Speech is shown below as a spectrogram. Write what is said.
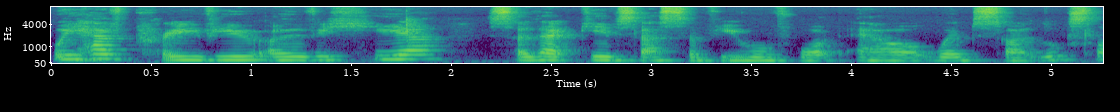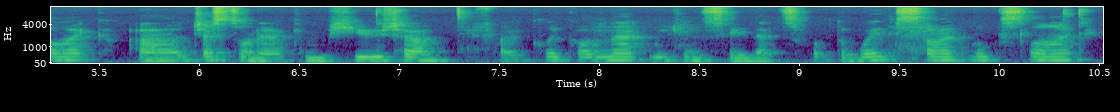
we have preview over here, so that gives us a view of what our website looks like uh, just on our computer. If I click on that, we can see that's what the website looks like.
